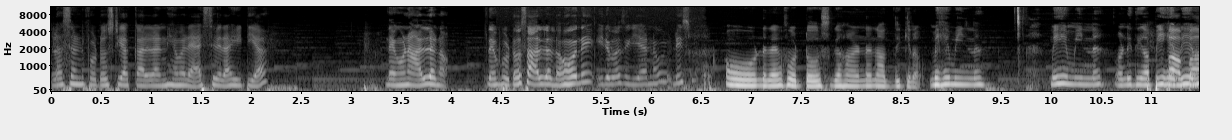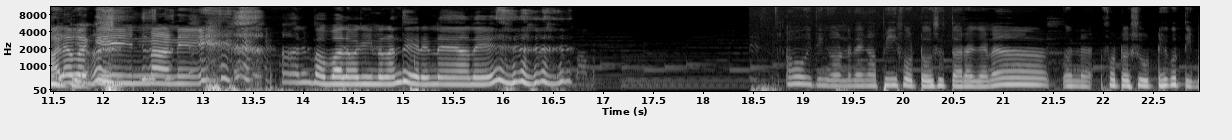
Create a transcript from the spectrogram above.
ලසන් ෆොටෝස්ටියක් කල්ලන්න හෙම ලැස් වෙලා හිටිය. දැගුණ අල්ලන දැ ෆොටෝ සල්ල නොහොද ඉටපස කියන්න ඩිස් ඕන දැන් ෆොටෝස් ගහන්න නද්දිකෙන මෙහෙමින්න මෙහෙමින්න ඔනිති අපි බාල වගේ ඉන්නනේ. ආන බබාල වගේ ඉන්න නම් තේරෙන්න යනේ ඕ ඉතින් ඔන්න දැන් අපි ෆොටෝ සුතරගෙන ඔන්න ෆොටෝ ෂූට්හෙකුත් තිබ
